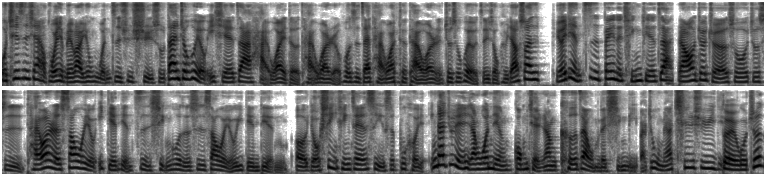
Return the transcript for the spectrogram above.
我其实现在我也没办法用文字去叙述，但就会有一些在海外的台湾人，或是在台湾的台湾人，就是会有这种比较算有一点自卑的情节在，然后就觉得说，就是台湾人稍微有一点点自信，或者是稍微有一点点呃有信心，这件事情是不合理，应该就有点像温良恭俭让刻在我们的心里吧，就我们要谦虚一点。对，我觉得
